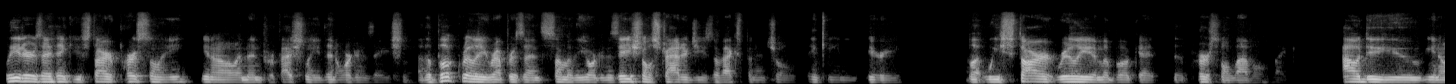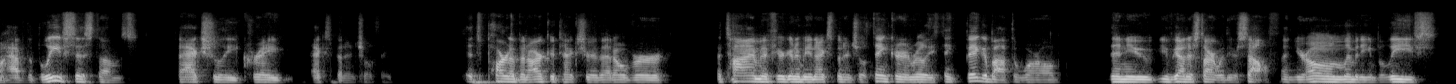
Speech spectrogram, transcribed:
leaders, I think you start personally, you know, and then professionally, then organizationally. The book really represents some of the organizational strategies of exponential thinking and theory. But we start really in the book at the personal level. Like, how do you, you know, have the belief systems to actually create exponential thinking? It's part of an architecture that over a time if you're going to be an exponential thinker and really think big about the world then you you've got to start with yourself and your own limiting beliefs.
